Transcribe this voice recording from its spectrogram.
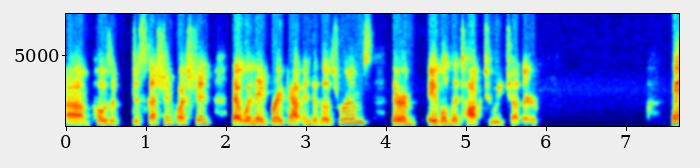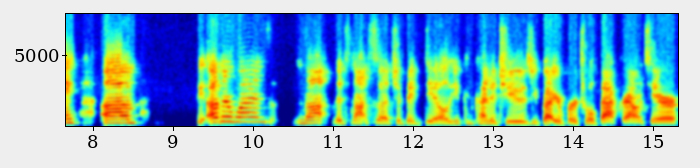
um, pose a discussion question that when they break out into those rooms, they're able to talk to each other. Okay. Um, the other ones, not it's not such a big deal. You can kind of choose. You've got your virtual backgrounds here.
